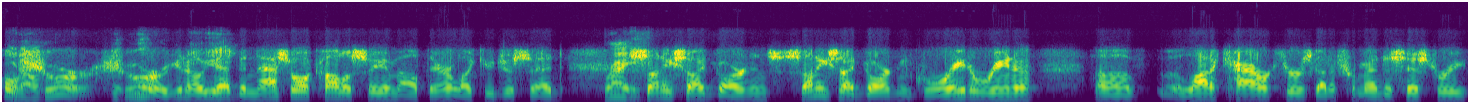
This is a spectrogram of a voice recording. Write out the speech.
Oh, You know, sure, it- sure. You know, you had the Nassau Coliseum out there, like you just said. Right. Sunnyside Gardens, Sunnyside Garden, great arena. Uh, a lot of characters, got a tremendous history.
